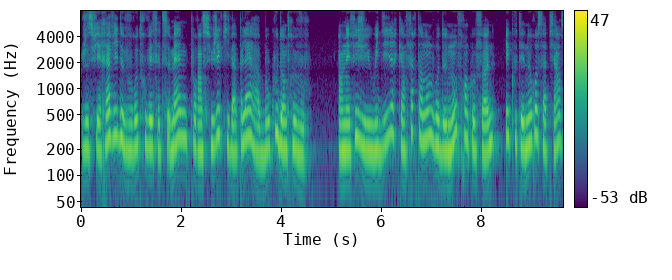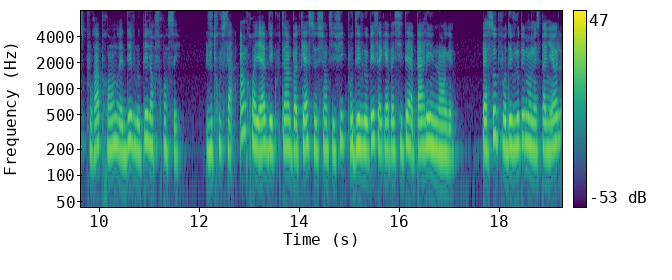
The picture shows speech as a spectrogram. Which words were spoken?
je suis ravie de vous retrouver cette semaine pour un sujet qui va plaire à beaucoup d'entre vous. En effet, j'ai ouï dire qu'un certain nombre de non-francophones écoutaient Neurosapiens pour apprendre et développer leur français. Je trouve ça incroyable d'écouter un podcast scientifique pour développer sa capacité à parler une langue. Perso, pour développer mon espagnol,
